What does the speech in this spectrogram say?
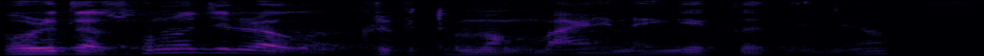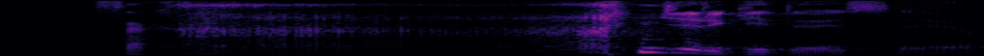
머리다 손 얹으려고 그렇게 도망 많이 댕겼거든요. 그래서 간절히 기도했어요.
